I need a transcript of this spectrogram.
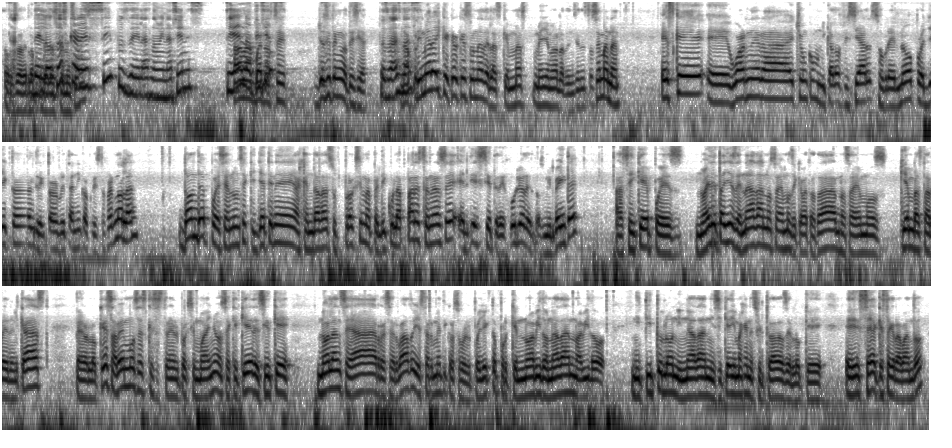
de, los Oscars, sí, pues de las nominaciones. ¿Tienen ah, noticias? Bueno, sí. Yo sí tengo noticia. Pues vas, La primera y que creo que es una de las que más me ha llamado la atención esta semana es que eh, Warner ha hecho un comunicado oficial sobre el nuevo proyecto del director británico Christopher Nolan, donde pues se anuncia que ya tiene agendada su próxima película para estrenarse el 17 de julio del 2020 Así que pues no hay detalles de nada, no sabemos de qué va a tratar, no sabemos quién va a estar en el cast, pero lo que sabemos es que se estrena el próximo año, o sea que quiere decir que Nolan se ha reservado y está hermético sobre el proyecto porque no ha habido nada, no ha habido ni título ni nada, ni siquiera imágenes filtradas de lo que eh, sea que esté grabando.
